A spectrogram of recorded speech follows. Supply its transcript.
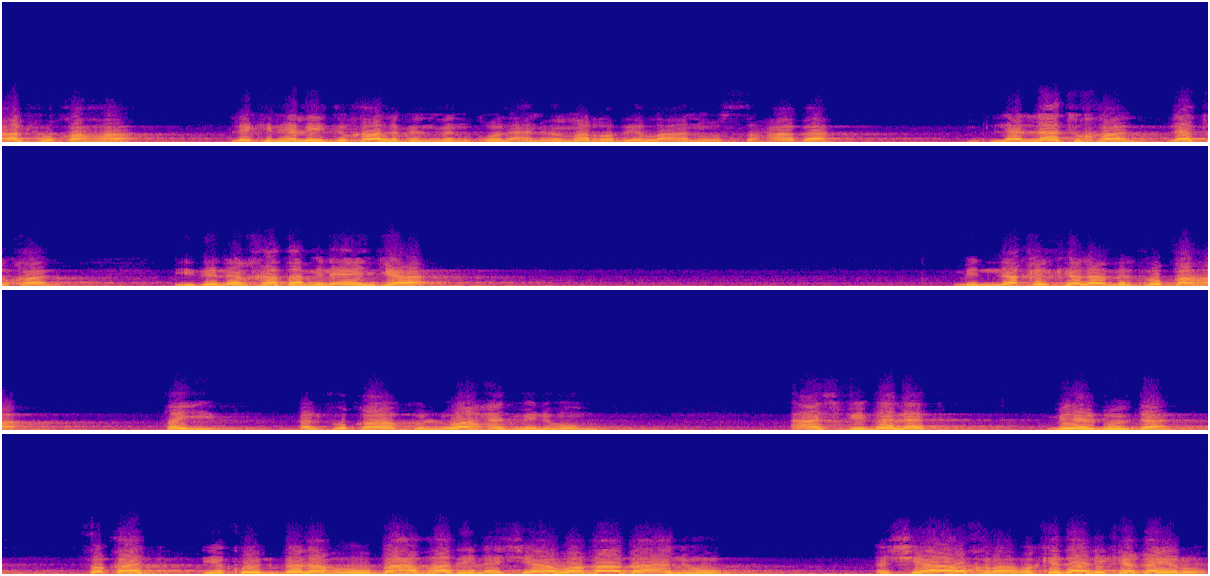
الفقهاء. لكن هل هي تخالف المنقول عن عمر رضي الله عنه والصحابة؟ لا لا تخالف لا تخالف. إذن الخطأ من أين جاء؟ من نقل كلام الفقهاء. طيب. الفقهاء كل واحد منهم عاش في بلد من البلدان فقد يكون بلغه بعض هذه الأشياء وغاب عنه أشياء أخرى وكذلك غيره.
